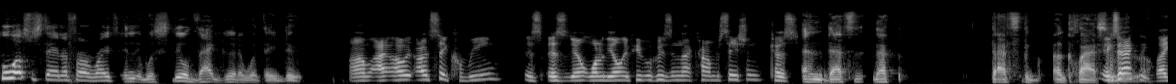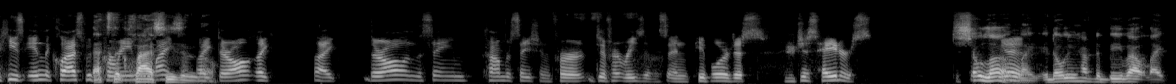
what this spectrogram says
Who else was standing up for our rights and it was still that good at what they do? Um. I, I would, I would say Kareem is is know, one of the only people who's in that conversation because And that's that that's the a class. exactly though. like he's in the class with That's the Kareem class and Mike. season, like they're all like like they're all in the same conversation for different reasons, and people are just they're just haters. Just show love. Yeah. Like it don't even have to be about like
